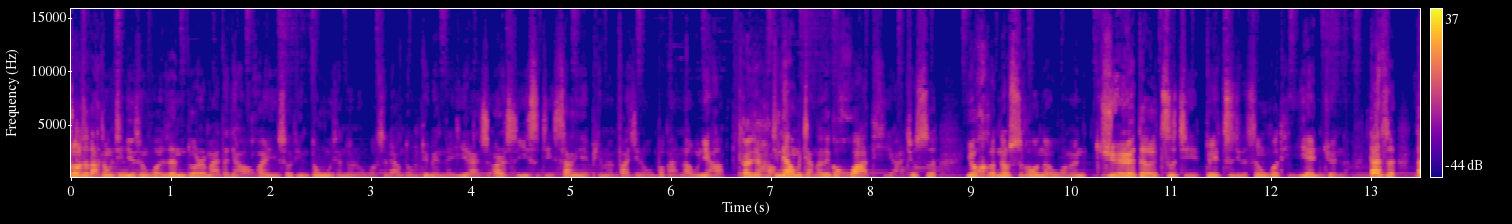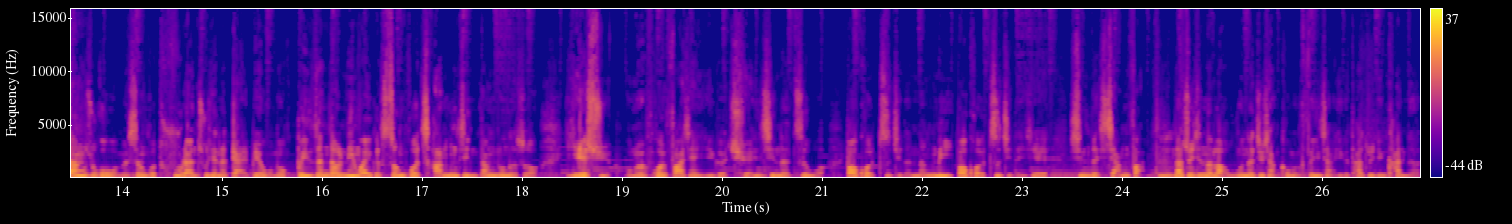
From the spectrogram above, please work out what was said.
作者打通经济生活，任督二脉。大家好，欢迎收听《东吴相对论》，我是梁东，对面的依然是二十一世纪商业评论发行人吴伯凡。老吴你好，大家好今天我们讲到这个话题啊，就是有很多时候呢，我们觉得自己对自己的生活挺厌倦的，但是当如果我们生活突然出现了改变，我们被扔到另外一个生活场景当中的时候，也许我们会发现一个全新的自我，包括自己的能力，包括自己的一些新的想法。那最近的老吴呢，就想跟我们分享一个他最近看的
